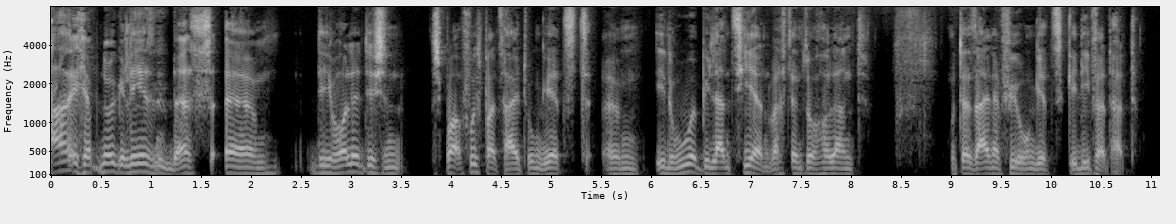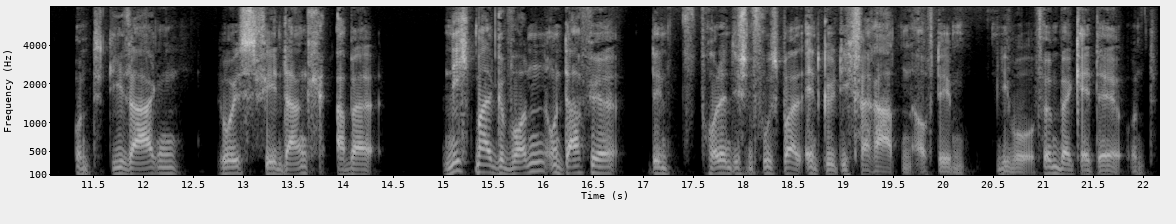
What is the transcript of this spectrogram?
Ach, ich habe nur gelesen, dass ähm, die holländischen Sport Fußballzeitungen jetzt ähm, in Ruhe bilanzieren, was denn so Holland unter seiner Führung jetzt geliefert hat. Und die sagen, Luis, vielen Dank, aber nicht mal gewonnen und dafür den holländischen Fußball endgültig verraten auf dem Niveau. Fünferkette und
